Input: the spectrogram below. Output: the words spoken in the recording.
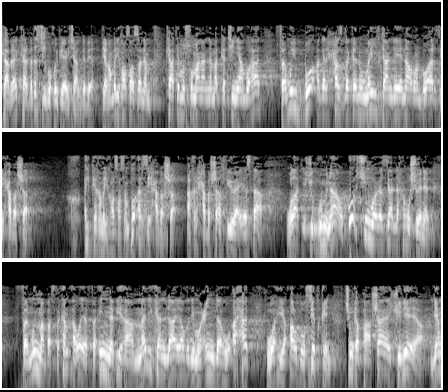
کابرای کاربەدەستیش بۆ خۆی پیاوی چاک دەبێت پێغەمبەری خوا صلی سەلەم کاتێ مسلمانان لە مەککە تینیان بۆ هات فەمووی بۆ ئەگەر حەز دەکەن و مەیلتان لێیە ناڕۆن بۆ ئەرزی حەبەشە خۆ ئەی پێغەمبەری خوا ساسم بۆ ئەرزی حەبەشە ئاخر حەبەشە ئەثیوبیای ئێستا وڵاتێکی گومناو بۆ چین بۆ وێزگار لە هەموو شوێنێک فەرمووی مەبەستەکەم ئەوەیە فەئین بها مەلیکا لا یظلم عنده ئەحد وهی ئەرض صدق چونکە پاشایەکی لێیە لێم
